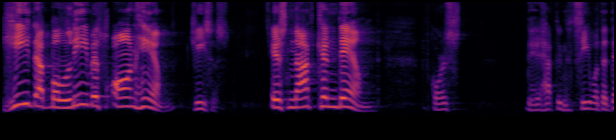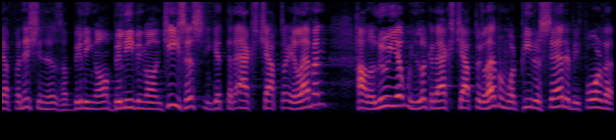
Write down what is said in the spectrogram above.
He that believeth on him, Jesus, is not condemned. Of course, they have to see what the definition is of believing on, believing on Jesus. You get to Acts chapter 11. Hallelujah. When you look at Acts chapter 11, what Peter said before the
